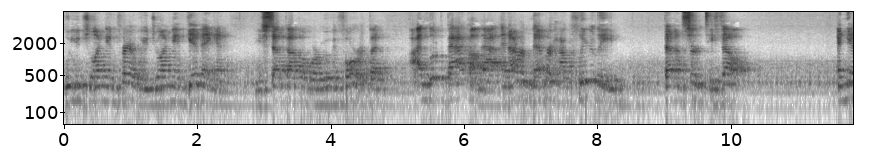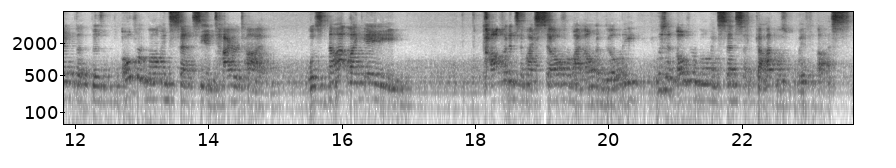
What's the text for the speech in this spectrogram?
Will you join me in prayer? Will you join me in giving? And you stepped up, and we're moving forward. But I look back on that, and I remember how clearly that uncertainty felt. And yet, the, the overwhelming sense the entire time was not like a confidence in myself or my own ability. It was an overwhelming sense that God was with us.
